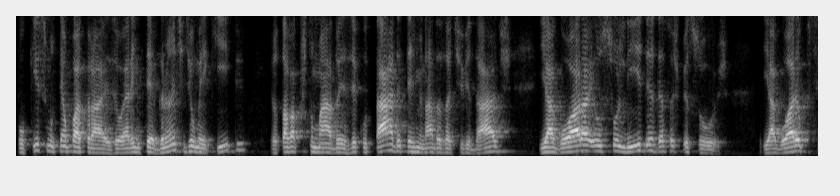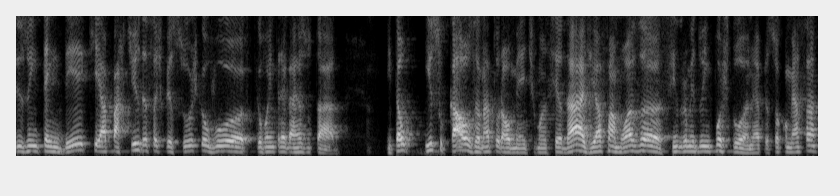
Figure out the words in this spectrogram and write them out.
pouquíssimo tempo atrás, eu era integrante de uma equipe, eu estava acostumado a executar determinadas atividades, e agora eu sou líder dessas pessoas. E agora eu preciso entender que é a partir dessas pessoas que eu vou, que eu vou entregar resultado. Então, isso causa naturalmente uma ansiedade e a famosa síndrome do impostor, né? A pessoa começa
